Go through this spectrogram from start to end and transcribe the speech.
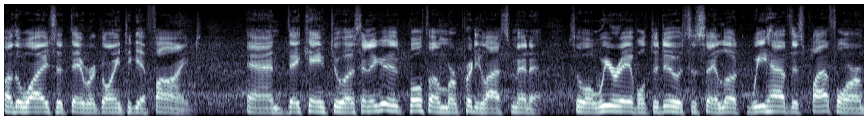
otherwise that they were going to get fined. And they came to us, and it, both of them were pretty last minute. So what we were able to do is to say, look, we have this platform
